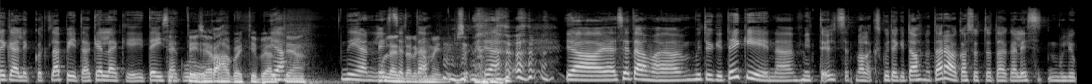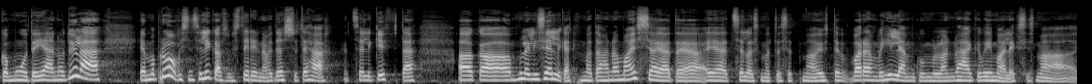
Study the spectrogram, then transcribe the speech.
tegelikult läbida kellegi teise kuluga. teise rahakoti pealt ja, ja nii on lihtsalt. ja, ja, ja seda ma muidugi tegin, mitte üldse, et ma oleks kuidagi tahtnud ära kasutada, aga lihtsalt mul ju ka muud ei jäänud üle. ja ma proovisin seal igasuguseid erinevaid asju teha, et see oli kihvt. aga mul oli selge, et ma tahan oma asja ajada ja, ja et selles mõttes, et ma ühte varem või hiljem, kui mul on vähegi võimalik, siis ma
